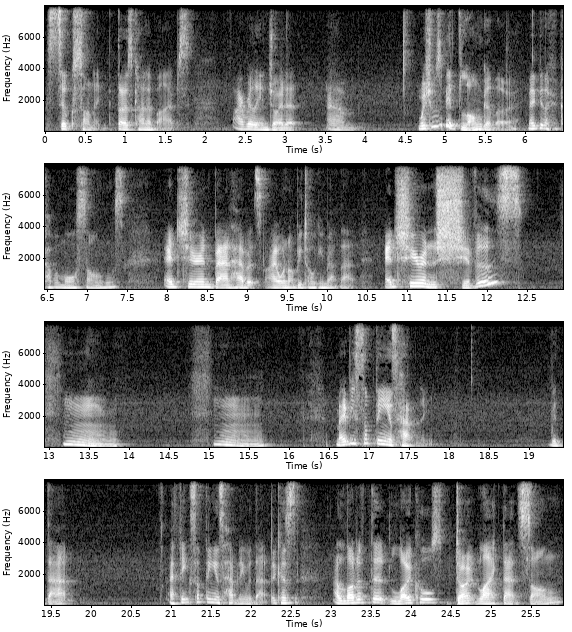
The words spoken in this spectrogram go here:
Silk Sonic, those kind of vibes. I really enjoyed it. Um, it was a bit longer though, maybe like a couple more songs. Ed Sheeran, Bad Habits, I will not be talking about that. Ed Sheeran Shivers? Hmm. Hmm. Maybe something is happening with that. I think something is happening with that because a lot of the locals don't like that song,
